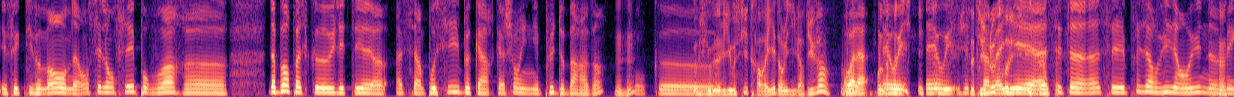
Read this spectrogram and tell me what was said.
effectivement on, on s'est lancé pour voir D'abord parce qu'il était euh, assez impossible qu'à Arcachon, il n'y ait plus de bar à vin. Mhm. Donc, euh, parce que vous aviez aussi travaillé dans l'univers du vin. Voilà, et, eh oui, et eh oui, C'est une autre vie. Euh, c'est plusieurs vies en une, mais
